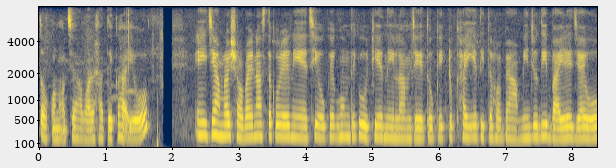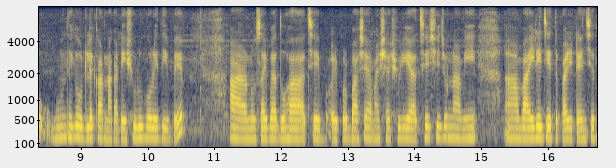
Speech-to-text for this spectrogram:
তখন হচ্ছে আমার হাতে খায় ও। এই যে আমরা সবাই নাস্তা করে নিয়েছি, ওকে ঘুম থেকে উঠিয়ে নিলাম, যেহেতু ওকে একটু খাইয়ে দিতে হবে। আমি যদি বাইরে যাই, ও ঘুম থেকে উঠলে কান্নাকাটি শুরু করে দিবে। আর নুসাইবা দোহা আছে, এরপর বাসায় আমার শাশুড়ি আছে, সেজন্য আমি বাইরে যেতে পারি, টেনশন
